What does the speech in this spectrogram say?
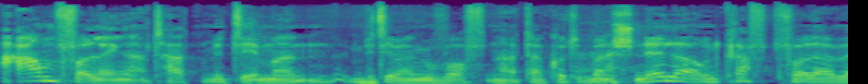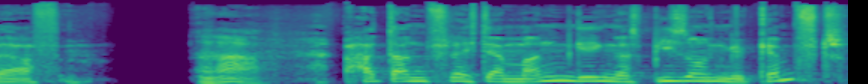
Arm verlängert hat, mit dem man, mit dem man geworfen hat. Dann konnte man schneller und kraftvoller werfen. Aha. Hat dann vielleicht der Mann gegen das Bison gekämpft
